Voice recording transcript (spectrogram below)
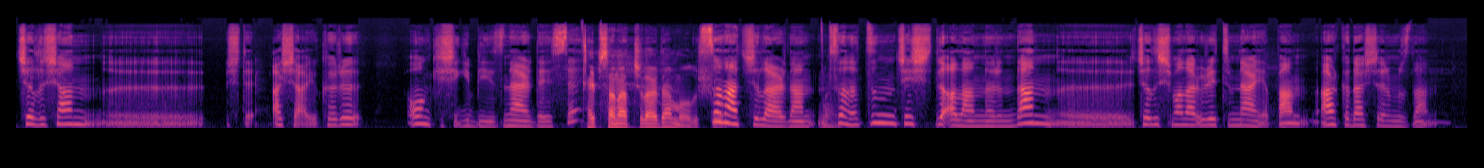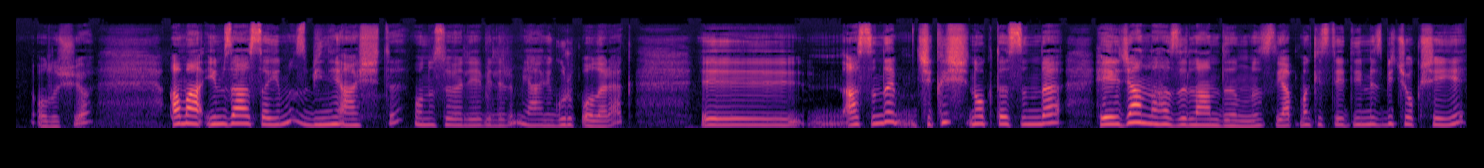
çalışan e, işte aşağı yukarı 10 kişi gibiyiz neredeyse. Hep sanatçılardan mı oluşuyor? Sanatçılardan, sanatın çeşitli alanlarından e, çalışmalar, üretimler yapan arkadaşlarımızdan oluşuyor. Ama imza sayımız bini aştı, onu söyleyebilirim. Yani grup olarak. E, aslında çıkış noktasında heyecanla hazırlandığımız, yapmak istediğimiz birçok şeyi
